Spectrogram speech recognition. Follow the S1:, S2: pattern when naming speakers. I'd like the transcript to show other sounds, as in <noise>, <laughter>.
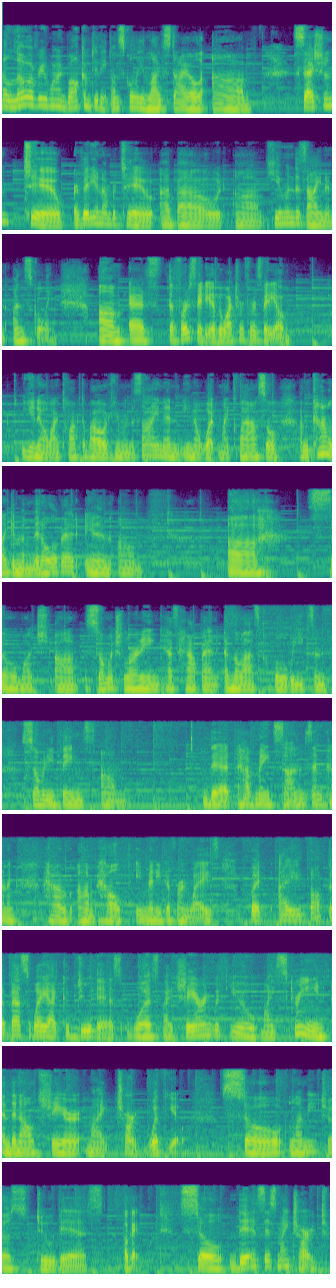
S1: Hello, everyone. Welcome to the Unschooling Lifestyle um, session two, or video number two, about um, human design and unschooling. Um, as the first video, if you watch our first video, you know, I talked about human design and, you know, what my class, so I'm kind of like in the middle of it. And, um, uh, so much um, so much learning has happened in the last couple of weeks and so many things um, that have made sense and kind of have um, helped in many different ways. But I thought the best way I could do this was by sharing with you my screen and then I'll share my chart with you. So let me just do this. Okay, so this is my chart.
